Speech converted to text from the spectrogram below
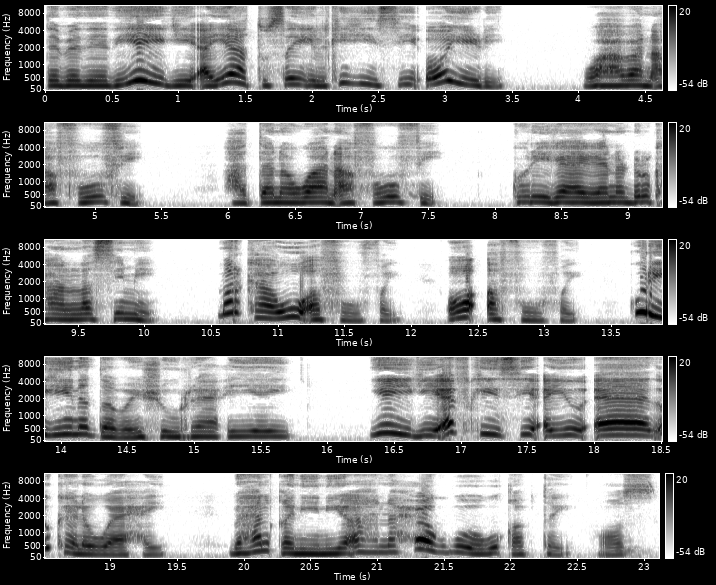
Dabadeed yeygii ayaa tusay ilkihiisii oo yidhi waaban afuufi haddana waan afuufi gurigaagana dhulkan la simi. Markaa wuu afuufay oo afuufay gurigiina dabayshuu raaciyey. Yeygii afkiisii ayuu aad u kala waaxay. Bahal qaniiniyo ahna xoog buu ugu qabtay hoos.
